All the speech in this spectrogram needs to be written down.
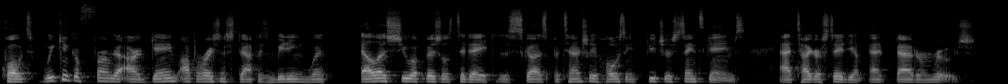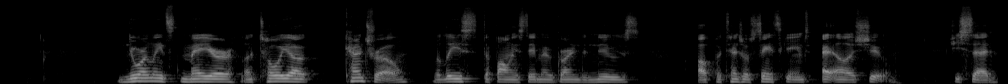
quote, We can confirm that our game operations staff is meeting with LSU officials today to discuss potentially hosting future Saints games at Tiger Stadium at Baton Rouge. New Orleans Mayor LaToya Cantrell released the following statement regarding the news of potential Saints games at LSU. She said,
